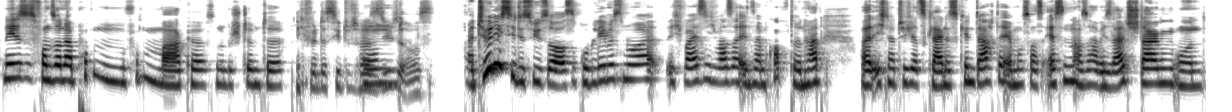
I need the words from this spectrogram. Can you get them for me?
nee, das ist von so einer Puppen, Puppenmarke, so eine bestimmte. Ich finde, das sieht total Und- süß aus. Natürlich sieht es süß aus. Das Problem ist nur, ich weiß nicht, was er in seinem Kopf drin hat, weil ich natürlich als kleines Kind dachte, er muss was essen, also habe ich Salzstangen und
